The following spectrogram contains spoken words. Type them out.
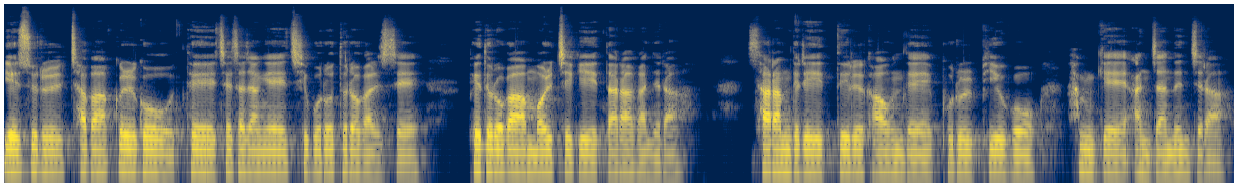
예수를 잡아 끌고 대제사장의 집으로 들어갈새 베드로가 멀찍이 따라가니라 사람들이 뜰 가운데 불을 피우고 함께 앉았는지라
